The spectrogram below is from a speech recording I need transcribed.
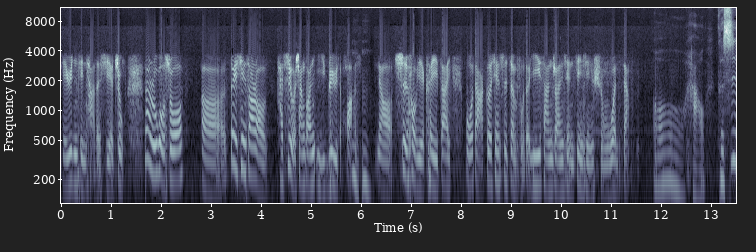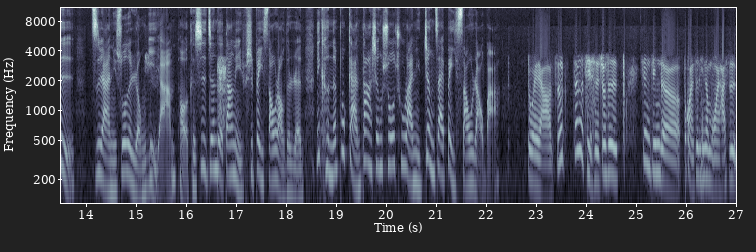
捷运警察的协助。那如果说呃对性骚扰还是有相关疑虑的话，嗯，嗯，那事后也可以再拨打各县市政府的一一三专线进行询问，这样子。哦，好。可是自然你说的容易呀，哦，可是真的当你是被骚扰的人，你可能不敢大声说出来，你正在被骚扰吧？对呀，这这个其实就是。现今的不管是听众朋友还是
